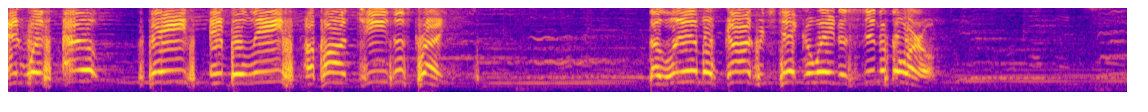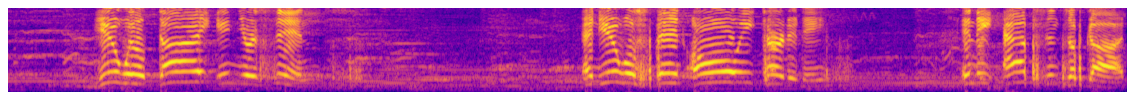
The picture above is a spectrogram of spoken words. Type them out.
And without faith and belief upon Jesus Christ, the Lamb of God which take away the sin of the world. You will die in your sins, and you will spend all eternity in the absence of God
